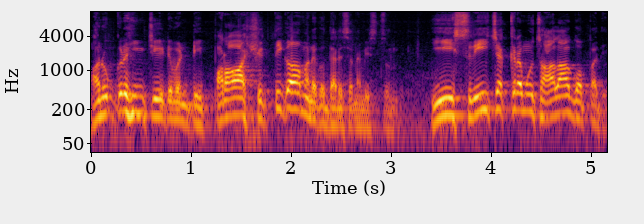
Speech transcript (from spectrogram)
అనుగ్రహించేటువంటి పరాశక్తిగా మనకు దర్శనమిస్తుంది. ఈ శ్రీచక్రము చాలా గొప్పది.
